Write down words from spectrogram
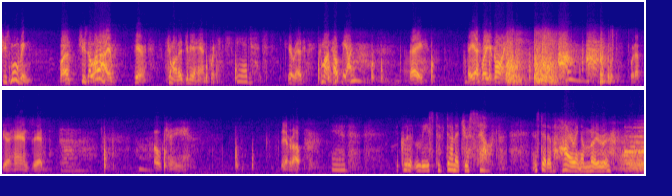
She's moving. What? She's alive. Here. Come on, Ed. Give me a hand, quick. Ed, Here, Ed. Come on, help me. I. Oh. Hey. Hey, Ed, where you going? Put up your hands, Ed. Okay. They're up. Ed, you could at least have done it yourself instead of hiring a murderer.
